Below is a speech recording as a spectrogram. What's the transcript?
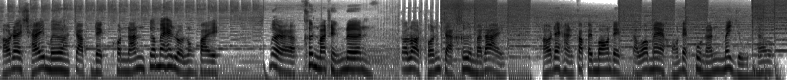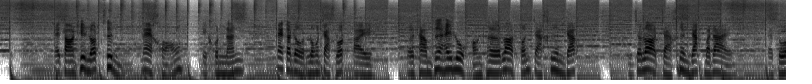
เขาได้ใช้มือจับเด็กคนนั้นเพื่อไม่ให้หล่นลงไป เมื่อขึ้นมาถึงเดิน ก็รอดพ้นจากคลื่นมาได้ เขาได้หันกลับไปมองเด็ก แต่ว่าแม่ของเด็กผู้นั้นไม่อยู่แล้ว ในตอนที่รถขึ้น แม่ของเด็กคนนั้นได้กระโดดลงจากรถไปโดยทำเพื่อให้ลูกของเธอรอดพ้นจากคลื่นยักษ์ถึงจะรอดจากคลื่นยักษ์มาได้ แต่ตัว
